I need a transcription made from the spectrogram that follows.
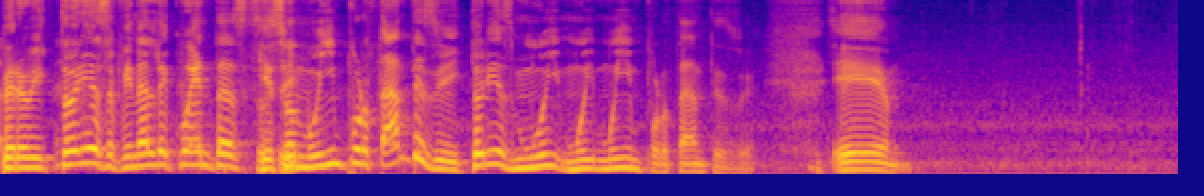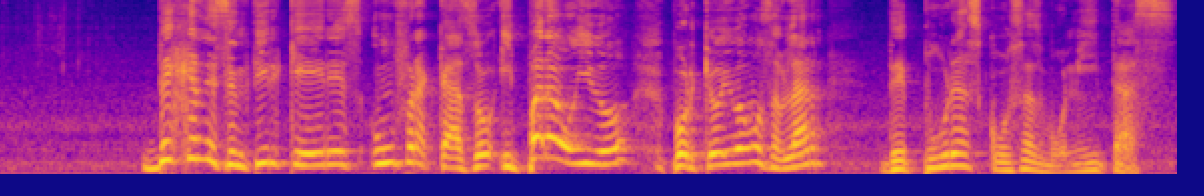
Pero victorias a final de cuentas que sí. son muy importantes, güey. victorias muy, muy, muy importantes, güey. Eh, deja de sentir que eres un fracaso y para oído, porque hoy vamos a hablar de puras cosas bonitas.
